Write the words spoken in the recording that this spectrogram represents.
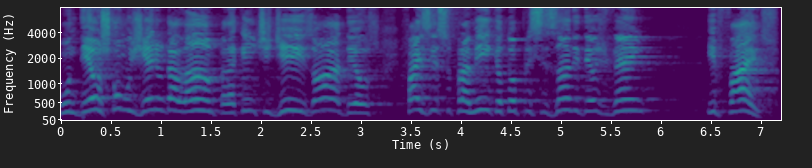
um Deus como o gênio da lâmpada, que a gente diz: Ó oh, Deus, faz isso para mim que eu estou precisando, e Deus vem e faz.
